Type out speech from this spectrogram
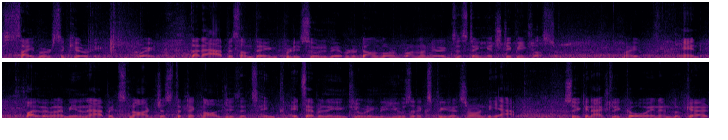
cyber security, right? That app is something pretty soon you'll be able to download and run on your existing HDP cluster right? And by the way, when I mean an app, it's not just the technologies, it's, it's everything including the user experience around the app. So you can actually go in and look at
